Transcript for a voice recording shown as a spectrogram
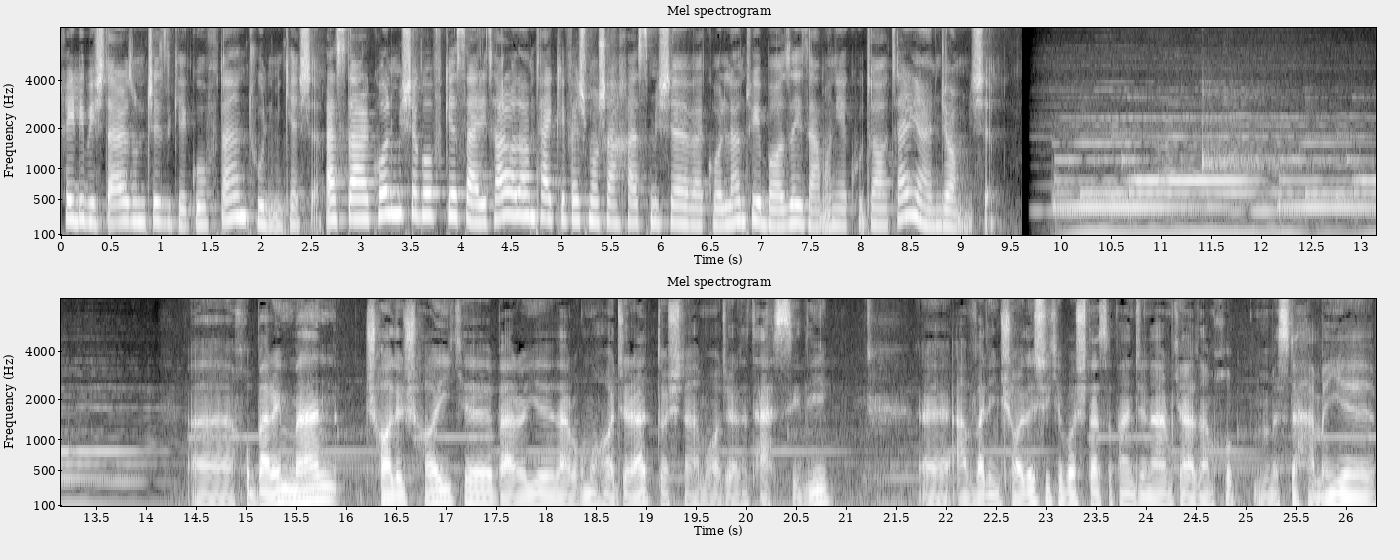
خیلی بیشتر از اون چیزی که گفتن طول می‌کشه. پس در کل میشه گفت که سریعتر آدم تکلیفش مشخص میشه و کلا توی بازه زمانی کوتاهتری انجام میشه. خب برای من چالش هایی که برای در واقع مهاجرت داشتم مهاجرت تحصیلی اولین چالشی که باش دست و پنجه نرم کردم خب مثل همه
